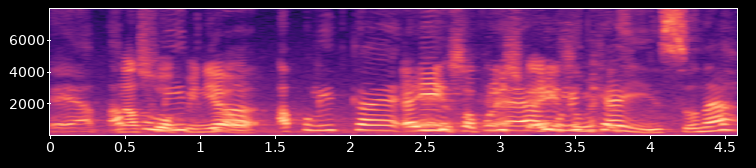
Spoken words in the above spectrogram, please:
É, Na política, sua opinião? A política é. É isso, a política é, é a isso. A política mesmo. é isso, né?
